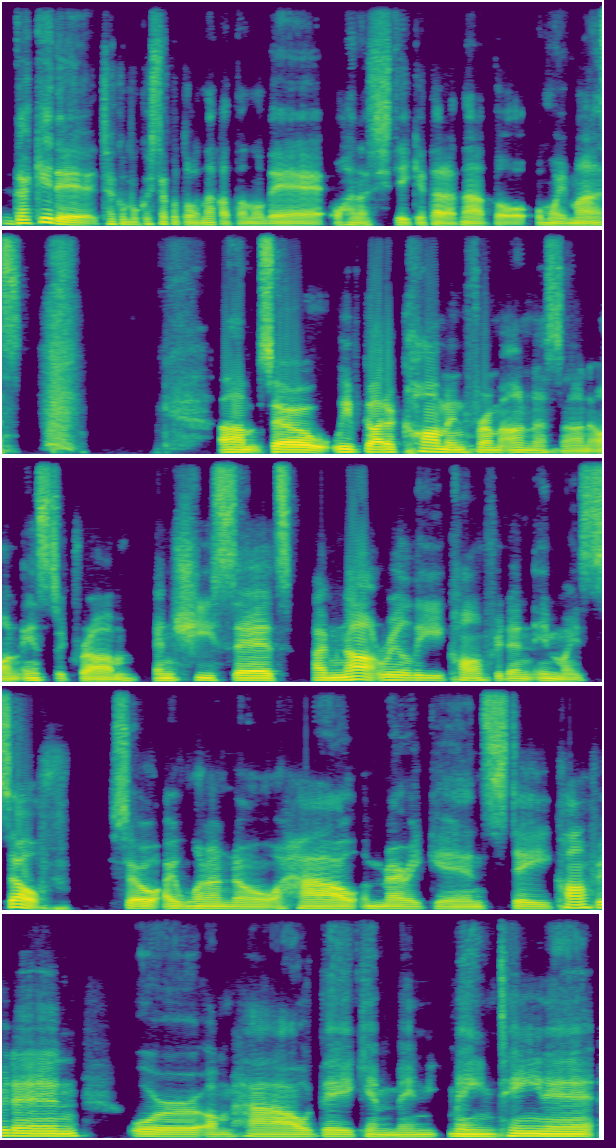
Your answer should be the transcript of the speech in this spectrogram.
だけで着目したことはなかったので、お話ししていけたらなと思います。Um, so we've got a comment from Anna-san on Instagram, and she says, "I'm not really confident in myself, so I want to know how Americans stay confident, or um, how they can main- maintain it,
